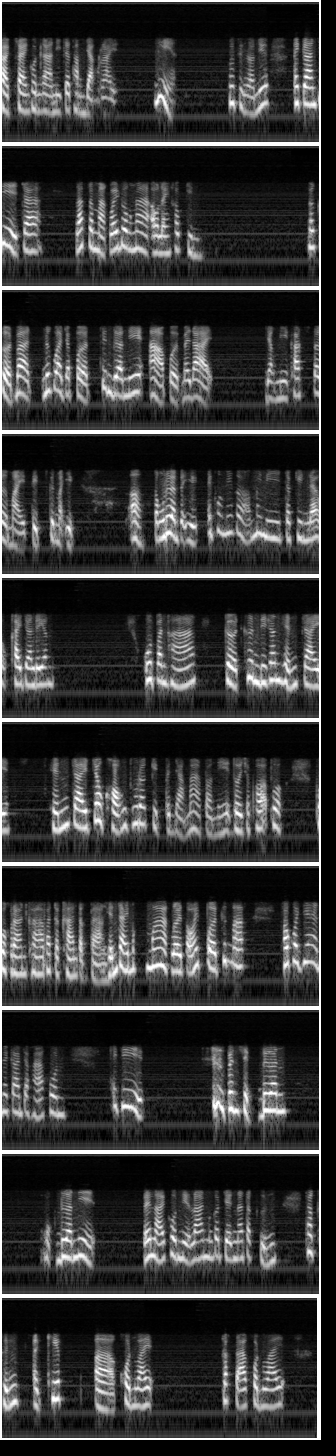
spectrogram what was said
ขาดแคลนคนงานนี้จะทำอย่างไร นี่คือสิ่งเหล่านี้ไอการที่จะรับสมัครไว้ล่วงหน้าเอาอะไรเขากิน แล้วเกิดว่านึกว่าจะเปิดสิ้นเดือนนี้ อ้าวเปิดไม่ได้ ยังมีคัสเตอร์ใหม่ติดขึ้นมาอีกออต้องเลื่อนไปอีกไอ้พวกนี้ก็ไม่มีจะกินแล้วใครจะเลี้ยงอุปัญหาเกิดขึ้นดิฉันเห็นใจ เห็นใจเจ้าของธุรกิจเป็นอย่างมากตอนนี้ โดยเฉพาะพวกพวกร้านค้าพัตคารต่างๆ เห็นใจมาก ๆ เลยต่อให้เปิดขึ้นมาเขาก็แย่ในการจะหาคนไอ้ที่เป็นสิบเดือน หกเดือนนี่หลายๆคนเนี่ยร้านมันก็เจ๊งนะถ้าขืนถ้าขืนคลิปคนไว้ รักษาคนไว้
